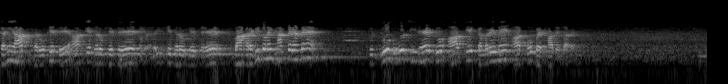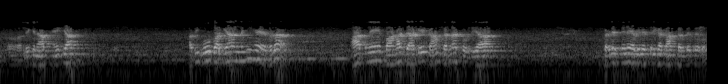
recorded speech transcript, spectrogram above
कहीं आप झरोखे से आपके झरोखे से इसके झरोखे से बाहर ही तो नहीं झांकते रहते हैं। तो योग वो चीज़ है जो आपके कमरे में आपको बैठा देता है। लेकिन आप हैं क्या? अभी वो ज्ञान नहीं है, बोला। आपने बाहर जाके काम करना छोड़ दिया। पहले सिने अभिनेत्री का काम करते थे वो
